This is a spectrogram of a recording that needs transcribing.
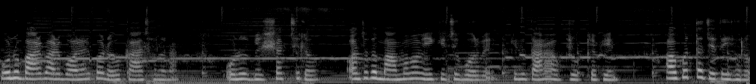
অনু বারবার বলার পরেও কাজ হলো না। অনুর বিশ্বাস ছিল অন্তত মামা মামি কিছু বলবে কিন্তু তারাও ভ্রুক্ষেপহীন অগত্যা যেতেই হলো।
